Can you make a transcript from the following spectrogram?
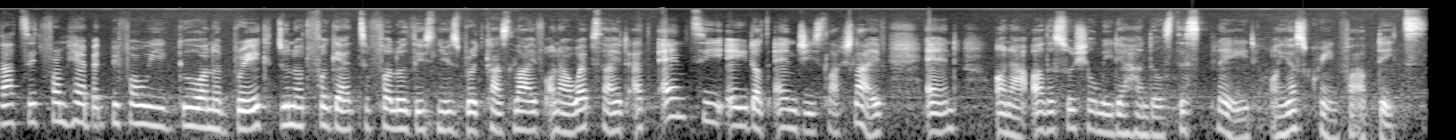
That's it from here, but before we go on a break, do not forget to follow this news broadcast live on our website at nta.ng slash live and on our other social media handles displayed on your screen for updates.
